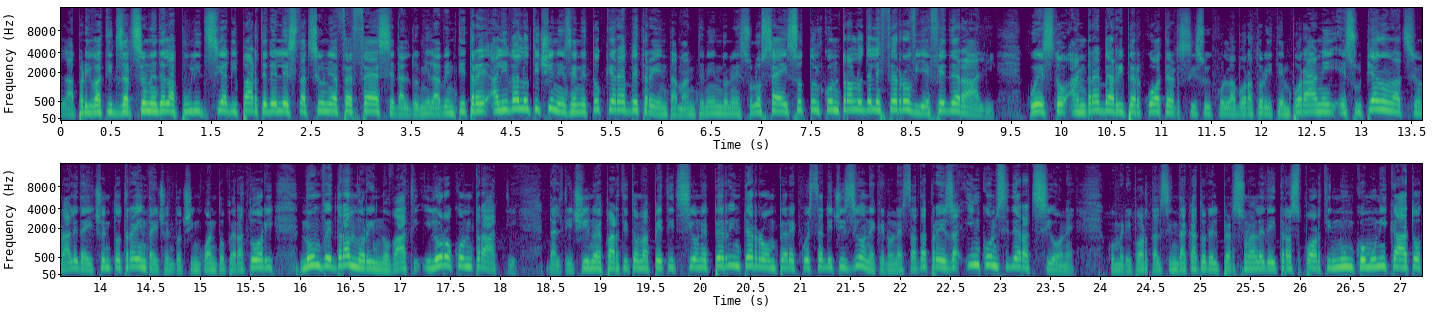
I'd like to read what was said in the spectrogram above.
La privatizzazione della pulizia di parte delle stazioni FFS dal 2023 a livello ticinese ne toccherebbe 30, mantenendone solo 6 sotto il controllo delle ferrovie federali. Questo andrebbe a ripercuotersi sui collaboratori temporanei e sul piano nazionale dai 130 ai 150 operatori non vedranno rinnovati i loro contratti. Dal Ticino è partita una petizione per interrompere questa decisione che non è stata presa in considerazione. Come riporta il sindacato del personale dei trasporti in un comunicato,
